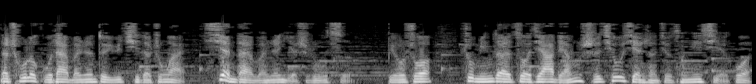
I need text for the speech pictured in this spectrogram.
那除了古代文人对于棋的钟爱，现代文人也是如此。比如说，著名的作家梁实秋先生就曾经写过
